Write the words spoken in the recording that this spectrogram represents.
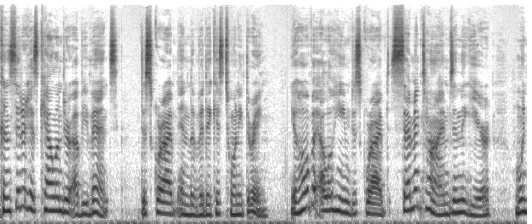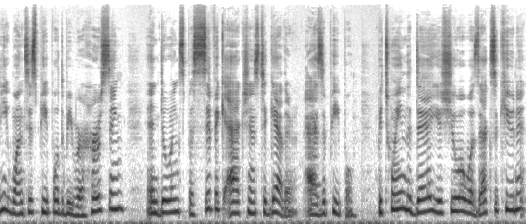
Consider his calendar of events described in Leviticus 23. Jehovah Elohim described seven times in the year when he wants his people to be rehearsing and doing specific actions together as a people. Between the day Yeshua was executed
